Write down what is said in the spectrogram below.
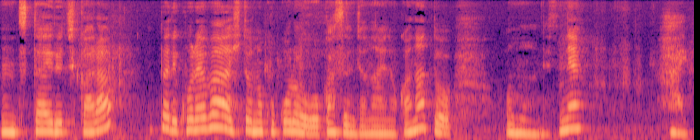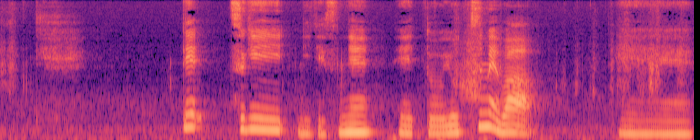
うん、伝える力、ぱりこれは人の心を動かすんじゃないのかなと思うんですね。はい。で、次にですね、えっ、ー、と、4つ目は、えー、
